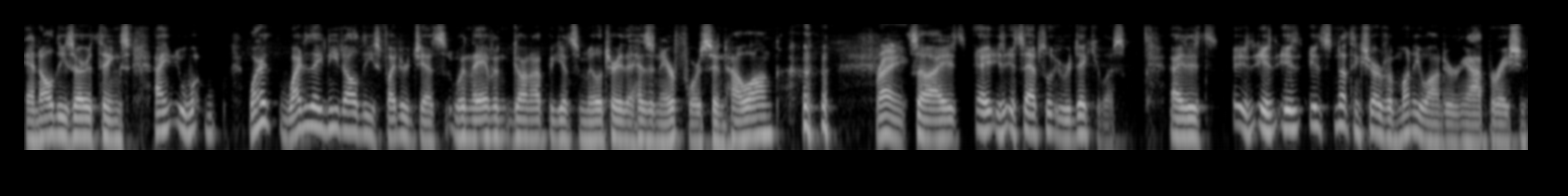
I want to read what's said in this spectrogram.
and all these other things. I wh- why why do they need all these fighter jets when they haven't gone up against a military that has an air force in how long? Right. So I, it's, it's absolutely ridiculous. And it's it, it, it's nothing short of a money laundering operation.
